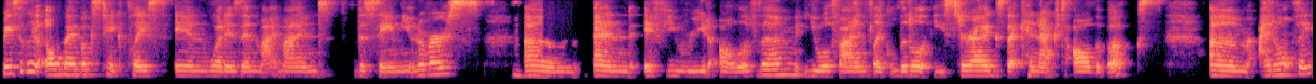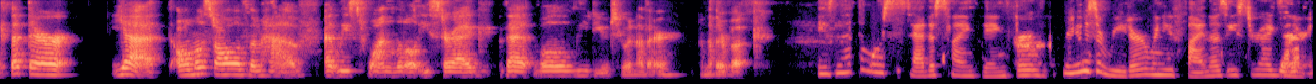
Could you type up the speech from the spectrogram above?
basically all my books take place in what is in my mind the same universe mm-hmm. um, and if you read all of them you will find like little easter eggs that connect all the books um, i don't think that they're yeah almost all of them have at least one little easter egg that will lead you to another another book isn't that the most satisfying thing for, for you as a reader when you find those easter eggs yeah. and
